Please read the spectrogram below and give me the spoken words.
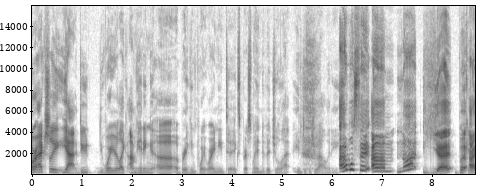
or actually, yeah, do you, where you're like, I'm hitting a, a breaking point where I need to express my individual individuality. I will say, um, not yet, but Okay. I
